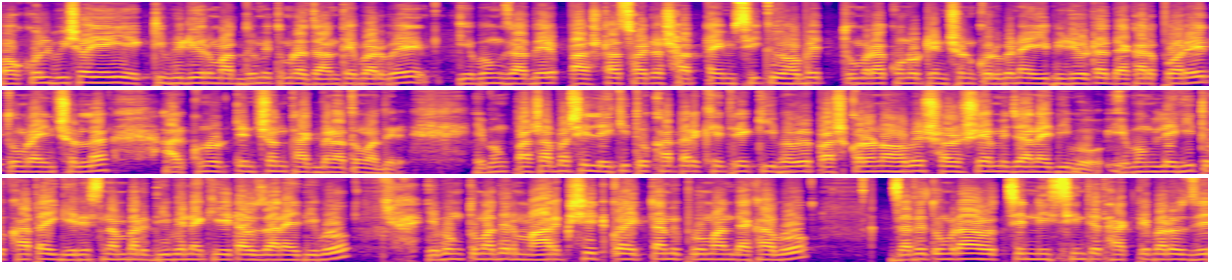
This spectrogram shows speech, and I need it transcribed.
সকল বিষয় এই একটি ভিডিওর মাধ্যমে তোমরা জানতে পারবে এবং যাদের পাঁচটা, ছয়টা, সাতটা এমসিকিউ হবে, তোমরা কোনো টেনশন করবে না, এই ভিডিওটা দেখার পরে তোমরা ইনশাল্লাহ আর কোনো টেনশন থাকবে না তোমাদের। এবং পাশাপাশি লিখিত খাতার ক্ষেত্রে কীভাবে পাশ করানো হবে সরাসরি আমি জানাই দিব। এবং লিখিত খাতায় গ্রেস নাম্বার দিবে নাকি এটাও জানাই দিব। এবং তোমাদের মার্কশিট কয়েকটা আমি প্রমাণ দেখাবো। যাতে তোমরা হচ্ছে নিশ্চিন্তে থাকতে পারো যে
